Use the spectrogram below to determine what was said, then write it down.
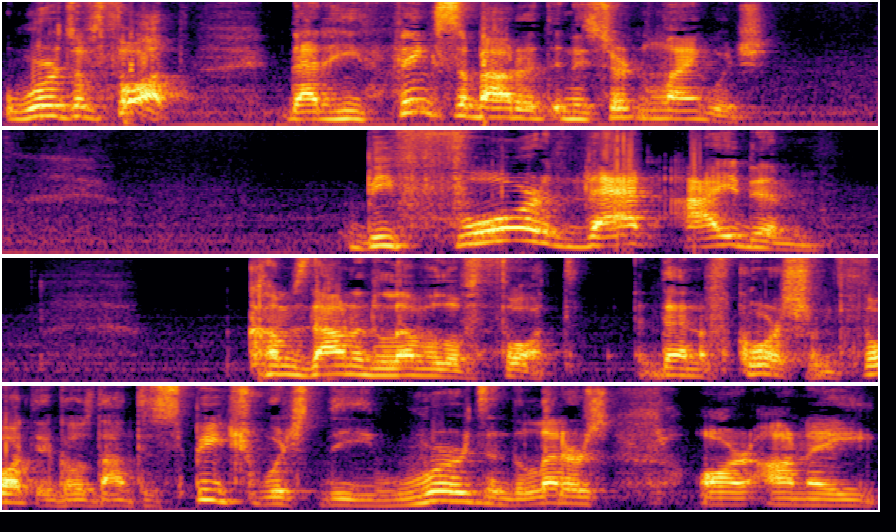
words of thought, that he thinks about it in a certain language. Before that item comes down in the level of thought. And then, of course, from thought, it goes down to speech, which the words and the letters are on a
